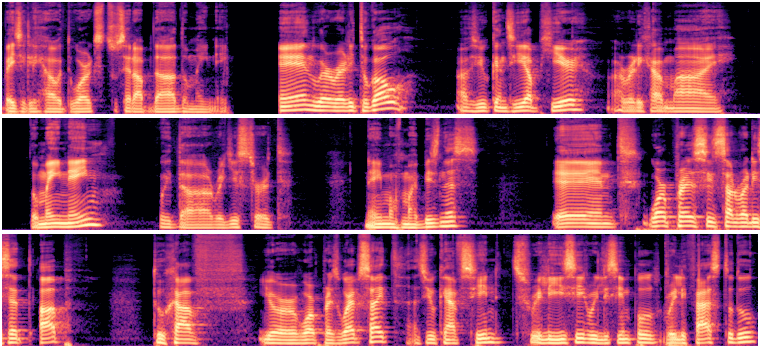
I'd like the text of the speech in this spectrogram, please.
basically how it works to set up the domain name. And we're ready to go. As you can see up here, I already have my domain name with the registered name of my business. And WordPress is already set up to have your WordPress website. As you have seen, it's really easy, really simple, really fast to do.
